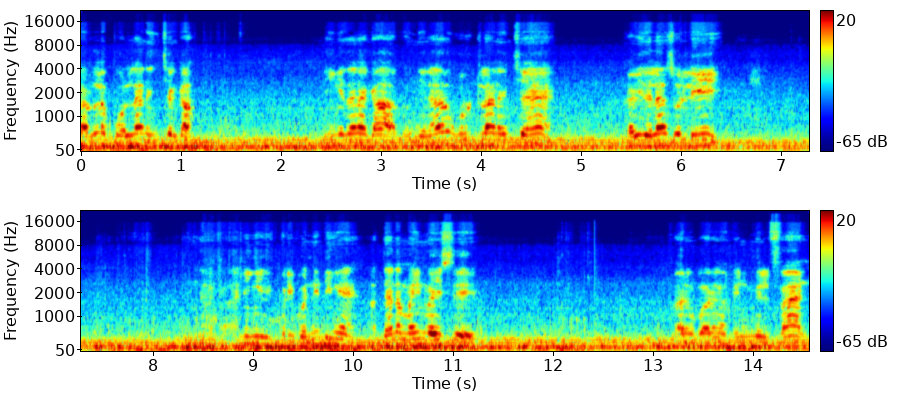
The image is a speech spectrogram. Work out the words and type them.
கடலை போடலாம் நினைச்சேன்க்கா நீங்க தானேக்கா கொஞ்ச நேரம் உருட்டலாம் நினைச்சேன். கவிதைலாம் சொல்லி. பண்ணிட்டீங்க இப்படி பண்ணிட்டீங்க. அதானே மைண்ட் வயசு பாருங்க பாருங்க விண்மில் ஃபேன்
